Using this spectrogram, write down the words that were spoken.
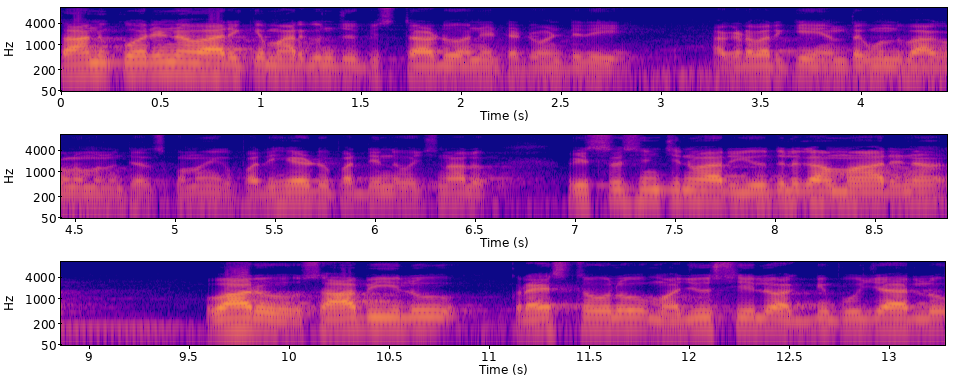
తాను కోరిన వారికి మార్గం చూపిస్తాడు అనేటటువంటిది అక్కడ వరకు ఎంతకుముందు భాగంలో మనం తెలుసుకున్నాం. ఇక పదిహేడు పద్దెనిమిది వచనాలు విశ్వసించిన వారు యూదులుగా మారిన వారు సాబీలు క్రైస్తవులు మజూసీలు అగ్ని పూజారులు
